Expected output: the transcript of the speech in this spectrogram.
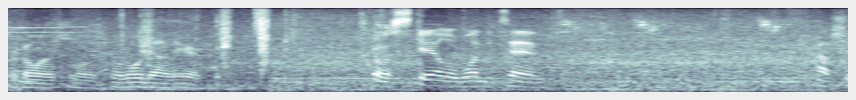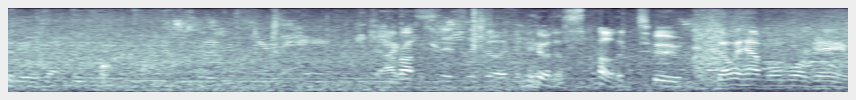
we're going We're going down here. It's on a scale of one to ten. How shitty is that Crust is the good. pizza? Give it a solid two. They only have one more game,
